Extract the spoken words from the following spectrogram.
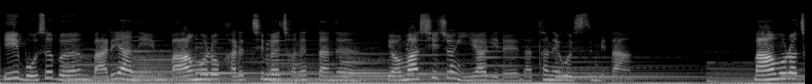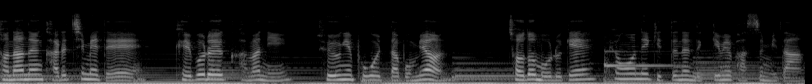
이 모습은 마리아님 마음으로 가르침을 전했다는 여마 시중 이야기를 나타내고 있습니다. 마음으로 전하는 가르침에 대해 괴물을 가만히 조용히 보고 있다 보면 저도 모르게 평온이 깃드는 느낌을 받습니다.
